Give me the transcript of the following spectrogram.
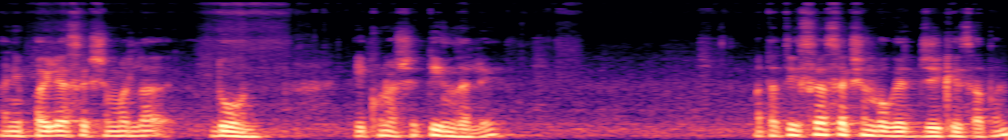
आणि पहिल्या सेक्शनमधला दोन एकूण असे तीन झाले. आता तिसरा सेक्शन बघूयात जे केचा आपण.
